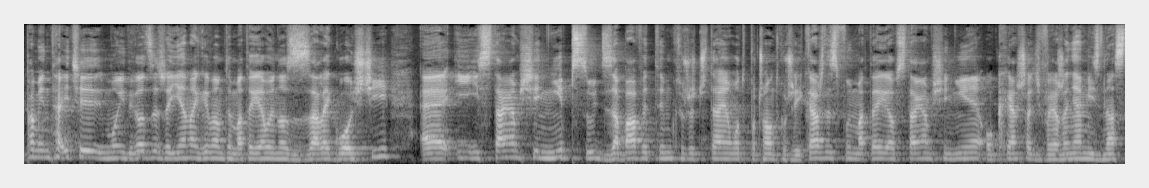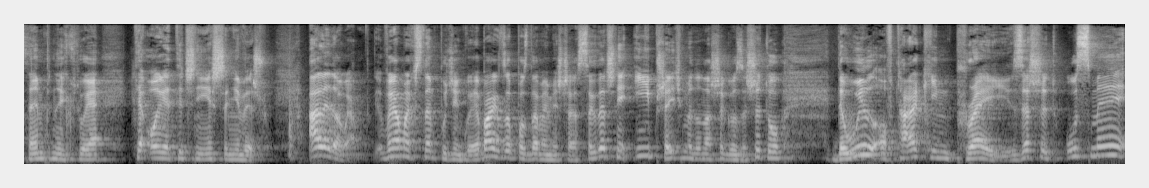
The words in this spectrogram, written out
pamiętajcie, moi drodzy, że ja nagrywam te materiały no z zaległości e, i staram się nie psuć zabawy tym, którzy czytają od początku, czyli każdy swój materiał staram się nie okraszać wrażeniami z następnych, które teoretycznie jeszcze nie wyszły. Ale dobra, w ramach wstępu dziękuję bardzo, pozdrawiam jeszcze raz serdecznie i przejdźmy do naszego zeszytu. The Will of Tarkin Prey, zeszyt ósmy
